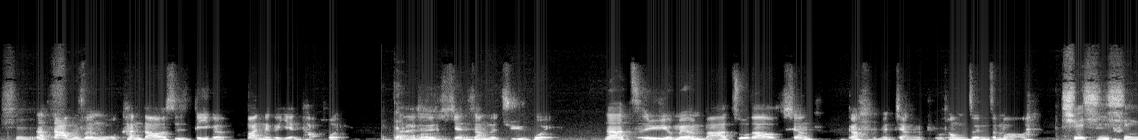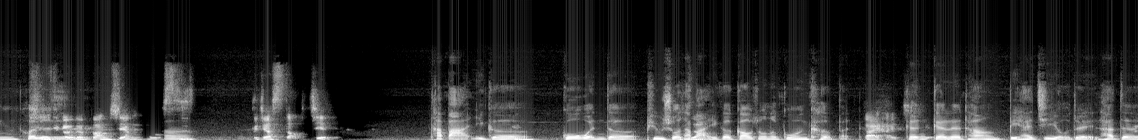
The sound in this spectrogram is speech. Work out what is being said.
是。那大部分我看到的是第一个办那个研讨会，再来就是线上的聚会。那至于有没有人把它做到像刚刚我们讲的普通镇这么学习型或者是的方向，我是比较少见。他把一个、嗯。国文的，比如说他把一个高中的国文课本跟 Gather Town 碧海记游对他的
